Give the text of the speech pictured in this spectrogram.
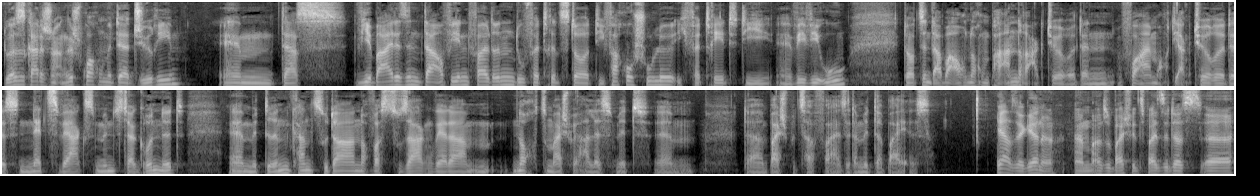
Du hast es gerade schon angesprochen mit der Jury ähm, dass wir beide sind da auf jeden Fall drin. Du vertrittst dort die Fachhochschule, ich vertrete die äh, WWU. Dort sind aber auch noch ein paar andere Akteure, denn vor allem auch die Akteure des Netzwerks Münster gründet äh, mit drin. Kannst du da noch was zu sagen, wer da noch zum Beispiel alles mit ähm, da beispielsweise da mit dabei ist? Ja, sehr gerne. Ähm, also beispielsweise das äh,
